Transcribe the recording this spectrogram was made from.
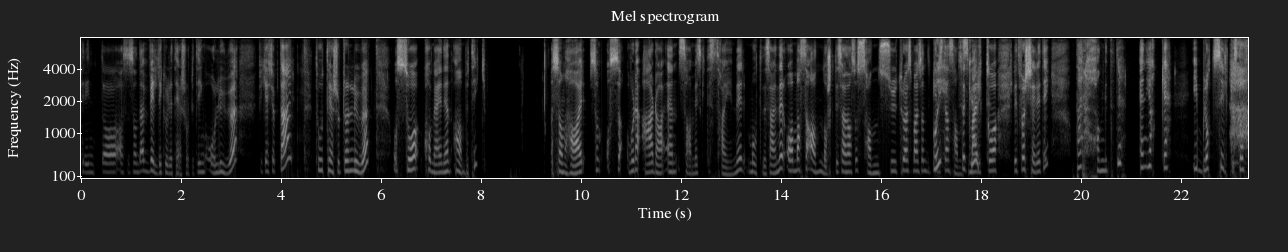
print og altså sånn. Det er veldig kule T-skjorteting. Og lue fikk jeg kjøpt der. To T-skjorter og en lue. Og så kom jeg inn i en annen butikk. Som har, som også, hvor det er da en samisk designer, motedesigner, og masse annen norsk design, altså Sansu, tror jeg, som er en sånn Christian så og litt forskjellige ting. Der hang det, du, en jakke i blått silkestoff.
